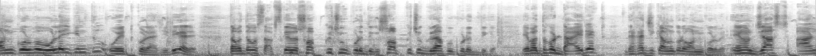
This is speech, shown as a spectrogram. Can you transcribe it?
অন করব বলেই কিন্তু ওয়েট করে আছি, ঠিক আছে? তারপর দেখো সাবস্ক্রাইবার সব কিছু উপরের দিকে সব কিছু গ্রাফ উপরের দিকে। এবার দেখো ডাইরেক্ট দেখাচ্ছি কেমন করে অন করবে। এখন জাস্ট আর্ন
